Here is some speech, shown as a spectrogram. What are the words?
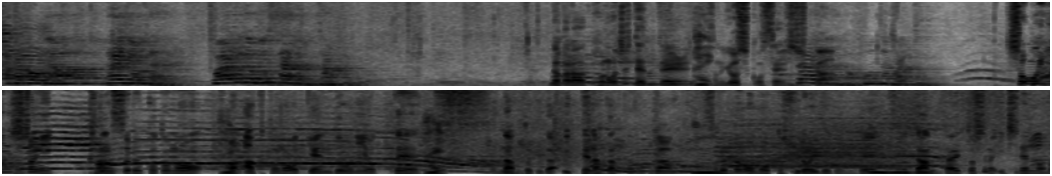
赤コーナー第4代ワールドオブスターダムチャンピオンだからこの時点で、はい。そのよしこ選手がの女マッチ調印書に関することの、まあ、アクトの言動によってはい、納得がいってなかったのか、それとももっと広い部分で、その団体としての一連の流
